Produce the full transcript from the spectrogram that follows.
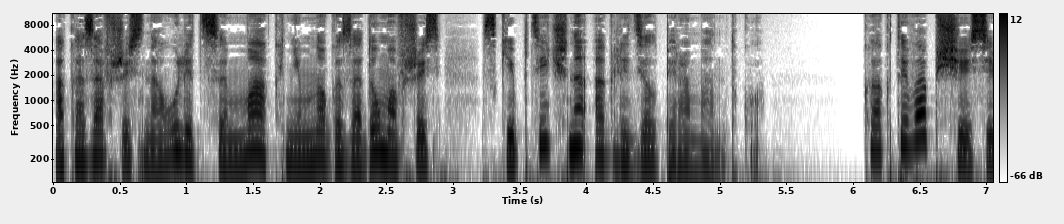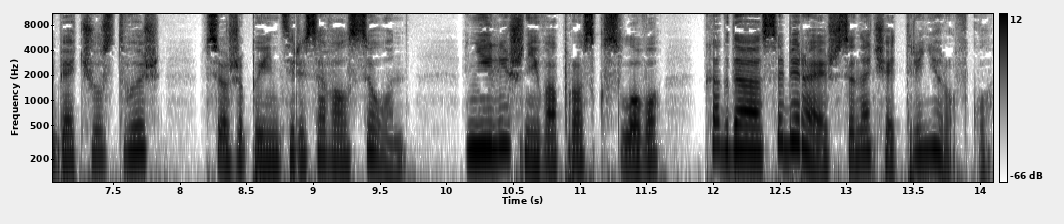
Оказавшись на улице, маг, немного задумавшись, скептично оглядел пиромантку. «Как ты вообще себя чувствуешь?» — все же поинтересовался он. «Не лишний вопрос, к слову, когда собираешься начать тренировку».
